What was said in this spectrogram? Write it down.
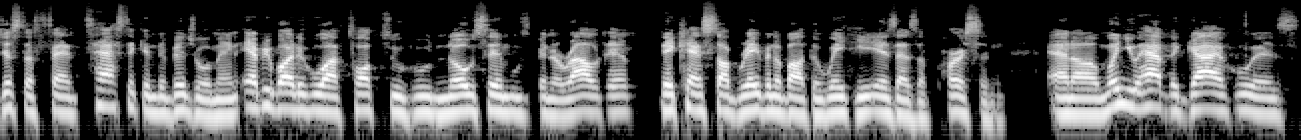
just a fantastic individual, man. Everybody who I've talked to who knows him, who's been around him, they can't stop raving about the way he is as a person. And um, when you have the guy who is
